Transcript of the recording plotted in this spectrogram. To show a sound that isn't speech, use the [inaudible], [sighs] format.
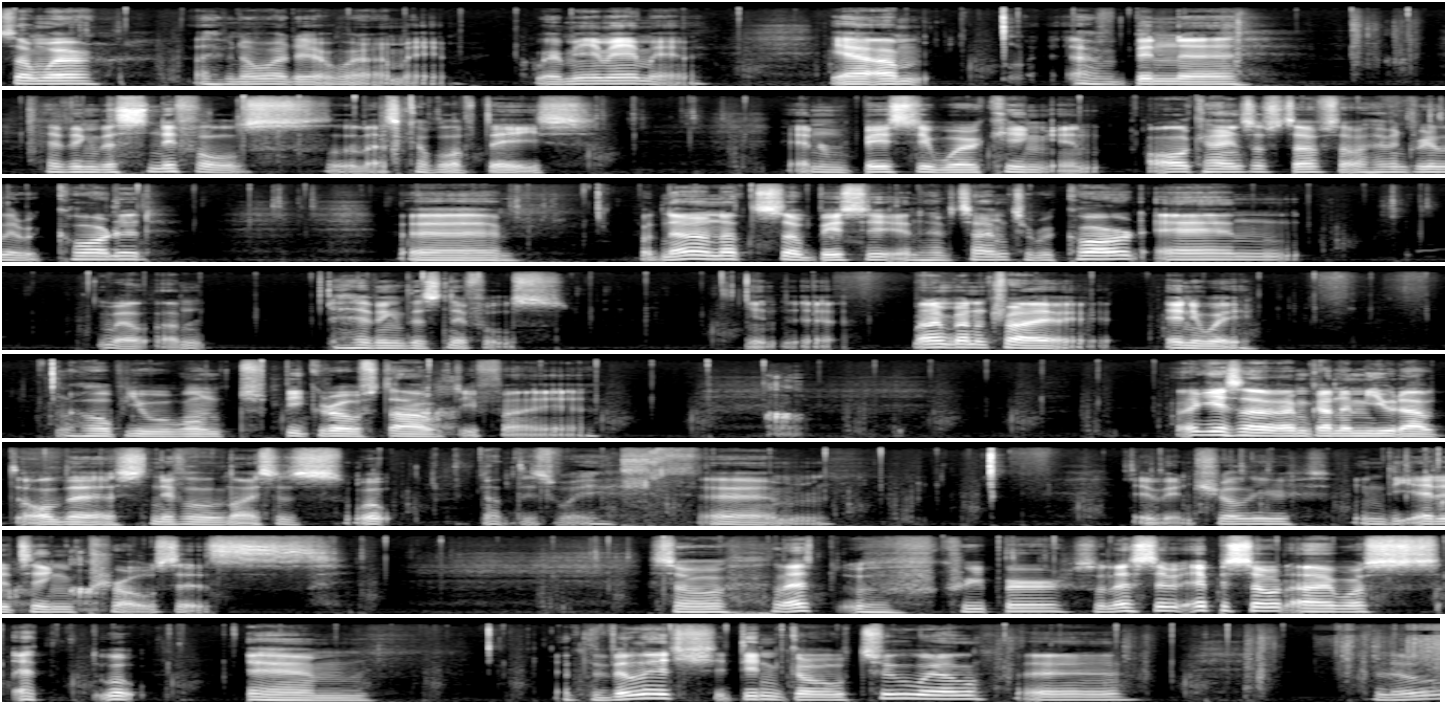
somewhere. I have no idea where I am. Where me, me, me. Yeah, um, I've been uh, having the sniffles the last couple of days, and I'm busy working in all kinds of stuff, so I haven't really recorded. Uh, but now I'm not so busy and have time to record, and well, I'm having the sniffles. In, yeah. But I'm gonna try anyway. I hope you won't be grossed out if I. Uh... I guess I, am gonna mute out all the sniffle noises. Well, not this way. Um, eventually, in the editing process. So last creeper. So last episode I was at well, um, at the village. It didn't go too well. Uh, hello.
